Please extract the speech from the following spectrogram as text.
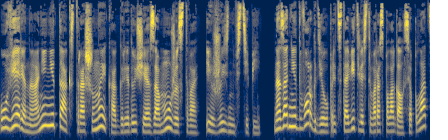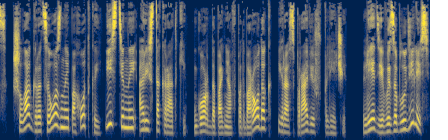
Уверена, они не так страшны, как грядущее замужество и жизнь в степи. На задний двор, где у представительства располагался плац, шла грациозной походкой истинной аристократки, гордо подняв подбородок и расправив плечи. «Леди, вы заблудились?»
